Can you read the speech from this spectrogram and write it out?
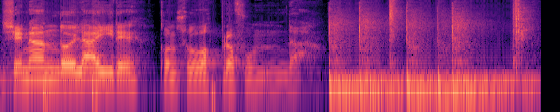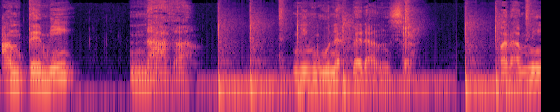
llenando el aire con su voz profunda. Ante mí, nada. Ninguna esperanza. Para mí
